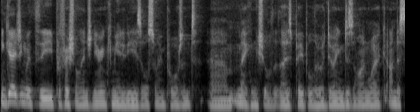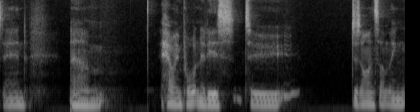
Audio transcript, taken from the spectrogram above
Engaging with the professional engineering community is also important, um, making sure that those people who are doing design work understand um, how important it is to design something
